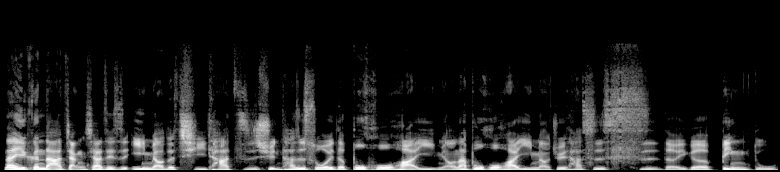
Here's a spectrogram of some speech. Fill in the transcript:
那也跟大家讲一下这支疫苗的其他资讯，它是所谓的不活化疫苗。那不活化疫苗就是它是死的一个病毒，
